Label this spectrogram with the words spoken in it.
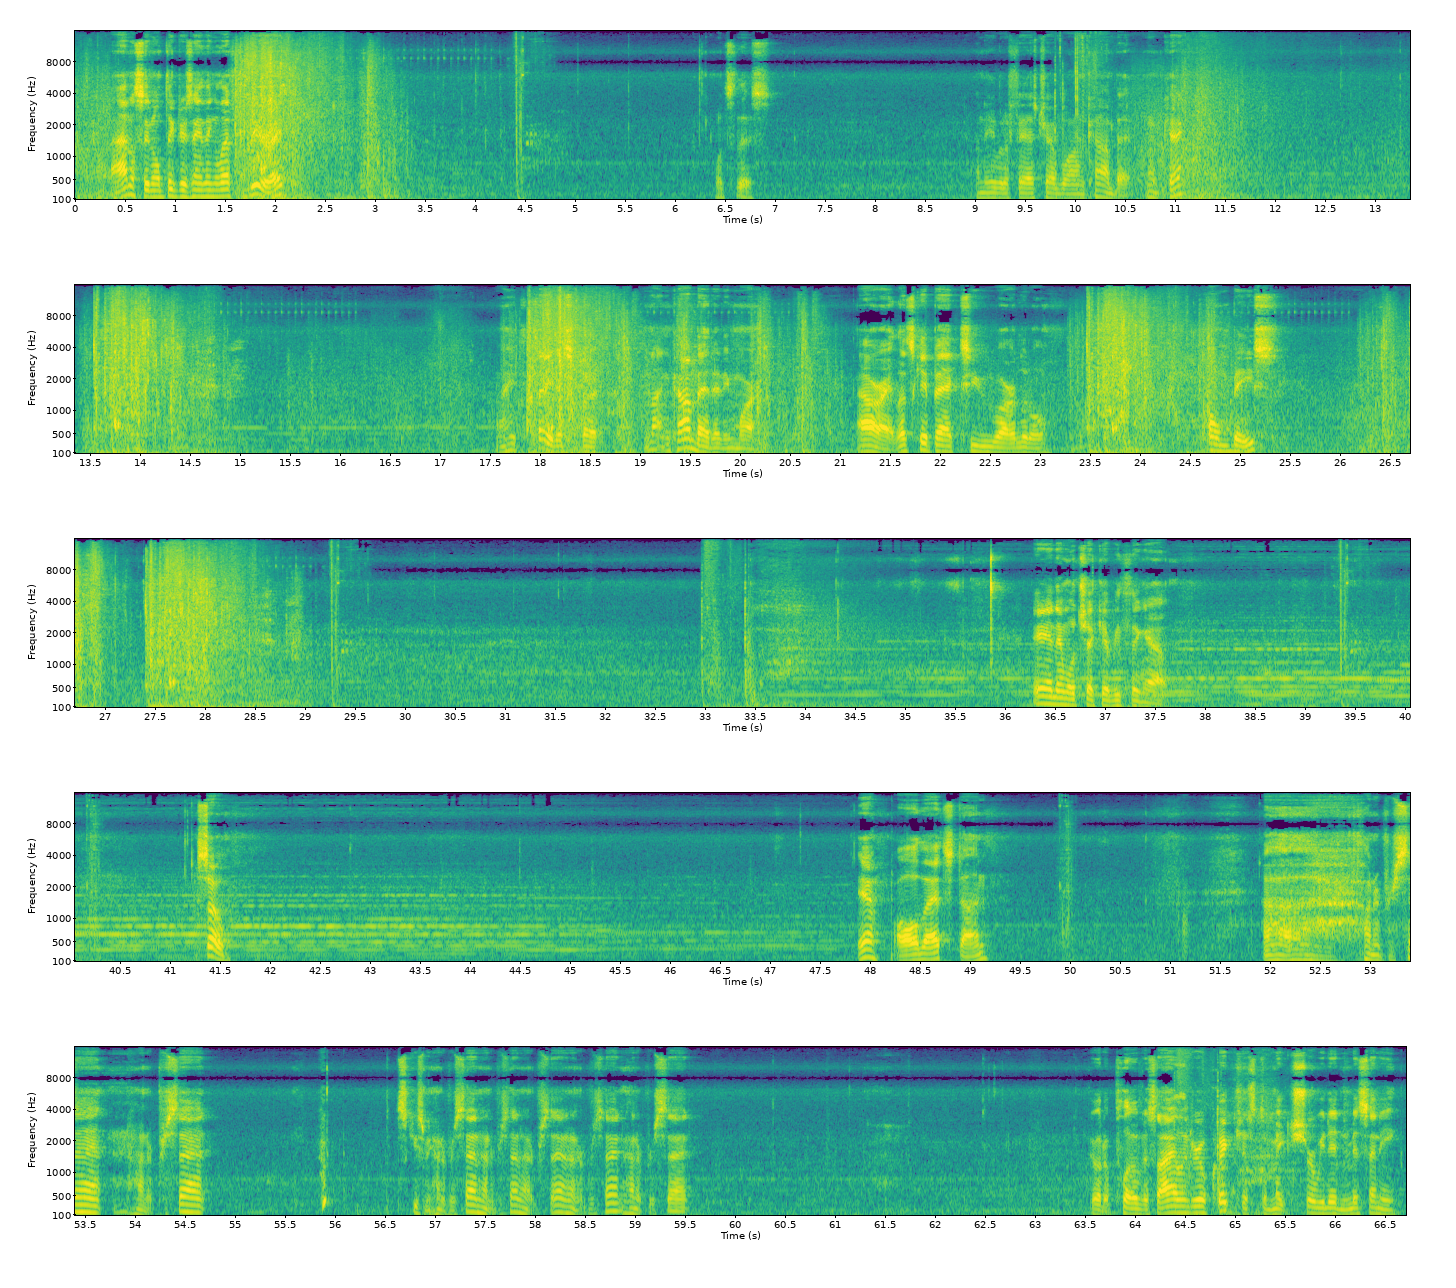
I honestly don't think there's anything left to do, right? What's this? Unable to fast travel on combat. Okay. Hate to tell you this, but I'm not in combat anymore. Alright, let's get back to our little home base. And then we'll check everything out. So, yeah, all that's done. Uh, 100%, 100%. Excuse me, 100%, 100%, 100%, 100%, 100%. Go to Plover's Island real quick just to make sure we didn't miss any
